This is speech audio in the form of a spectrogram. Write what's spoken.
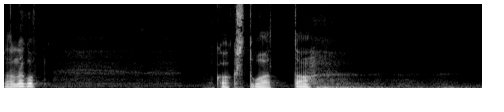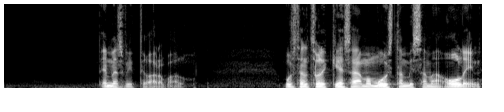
Sanotaanko 2000... En mä viitti arvailla. Muistan, että se oli kesää. Mä muistan, missä mä olin,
